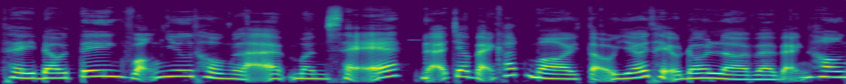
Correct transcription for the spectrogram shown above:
Thì đầu tiên vẫn như thường lệ mình sẽ để cho bạn khách mời tự giới thiệu đôi lời về bản thân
